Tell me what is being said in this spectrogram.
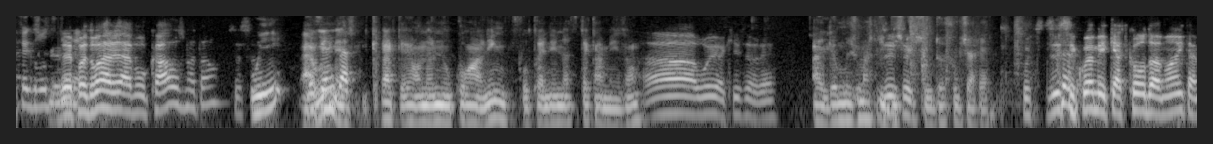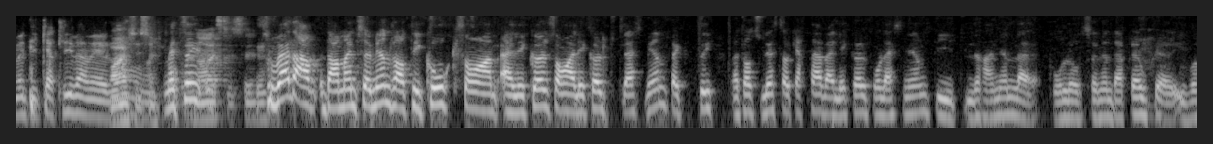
fait gros Vous n'avez pas le droit d'aller à vos cases, mettons? C'est ça? Oui. Ben mais oui, mais quand on a nos cours en ligne, il faut traîner notre stock à la maison. Ah oui, OK, c'est vrai. Ah, là, moi, je mange des biscuits soda, faut que j'arrête. Faut que tu dises c'est quoi mes quatre cours de main, tu amènes tes quatre livres à la maison. Ouais, c'est ça. Mais tu sais, Ouais, souvent dans, dans la même semaine, genre tes cours qui sont à l'école sont à l'école toute la semaine. Fait que tu sais, mettons, tu laisses ton cartable à l'école pour la semaine, puis tu le ramènes la- pour l'autre semaine d'après, ou qu'il va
